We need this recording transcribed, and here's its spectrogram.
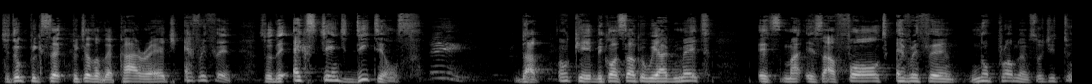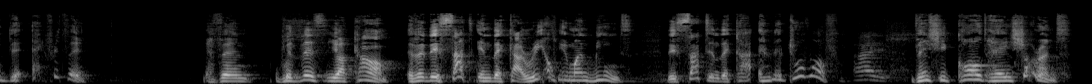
She took pictures of the carriage, everything. So they exchanged details. That, okay, because okay, we admit it's, my, it's our fault, everything, no problem. So she took the everything. And then with this, you are calm. And then they sat in the car, real human beings. They sat in the car and they drove off. Then she called her insurance.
